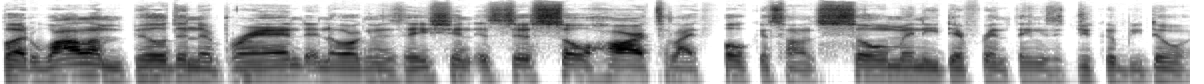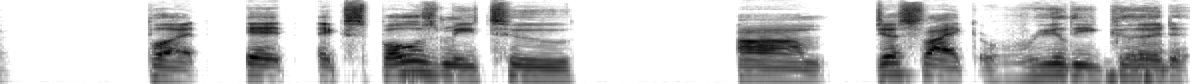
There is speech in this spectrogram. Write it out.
but while I'm building a brand and organization, it's just so hard to like focus on so many different things that you could be doing. But it exposed me to um just like really good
